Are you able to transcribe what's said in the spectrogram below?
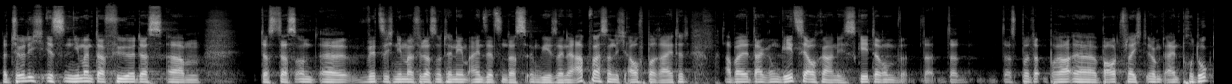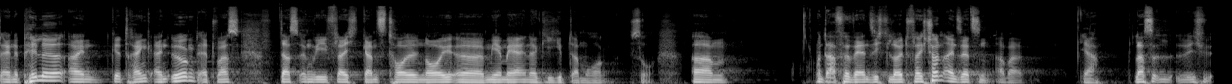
natürlich ist niemand dafür, dass ähm, dass das und äh, wird sich niemand für das Unternehmen einsetzen, das irgendwie seine Abwasser nicht aufbereitet. Aber darum geht's ja auch gar nicht. Es geht darum, da, da, das äh, baut vielleicht irgendein Produkt, eine Pille, ein Getränk, ein irgendetwas, das irgendwie vielleicht ganz toll neu äh, mir mehr Energie gibt am Morgen. So. Ähm, und dafür werden sich die Leute vielleicht schon einsetzen. Aber ja, lass ich, ich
